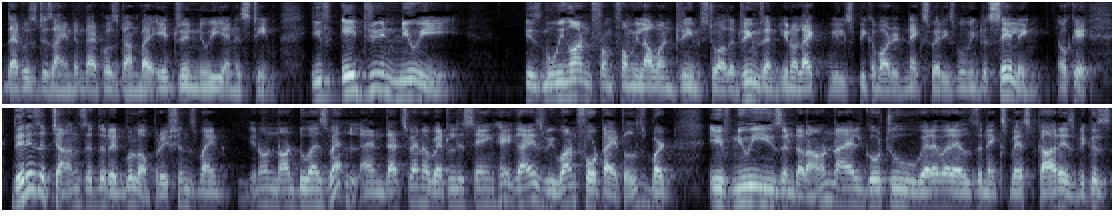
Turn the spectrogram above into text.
that was designed and that was done by Adrian Newey and his team. If Adrian Newey is moving on from Formula One dreams to other dreams, and you know, like we'll speak about it next, where he's moving to sailing. Okay, there is a chance that the Red Bull operations might, you know, not do as well, and that's when a Vettel is saying, "Hey guys, we won four titles, but if Newey isn't around, I'll go to wherever else the next best car is because."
